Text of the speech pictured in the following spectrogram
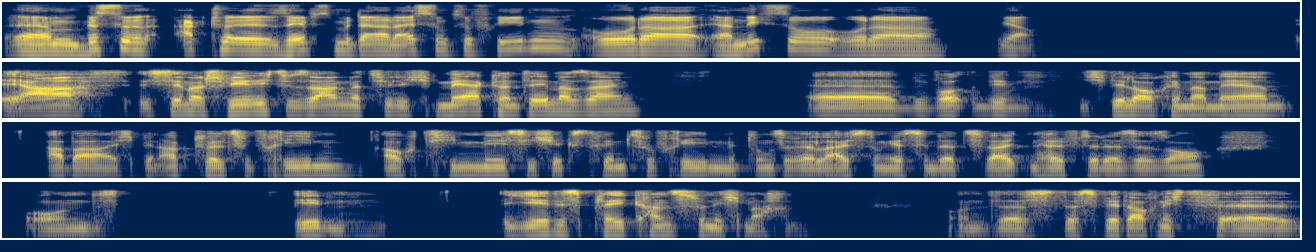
ähm, bist du denn aktuell selbst mit deiner Leistung zufrieden oder eher nicht so? Oder ja. Ja, ist immer schwierig zu sagen. Natürlich, mehr könnte immer sein. Äh, wir, wir, ich will auch immer mehr, aber ich bin aktuell zufrieden, auch teammäßig extrem zufrieden mit unserer Leistung jetzt in der zweiten Hälfte der Saison. Und eben, jedes Play kannst du nicht machen. Und das, das wird auch nicht äh,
